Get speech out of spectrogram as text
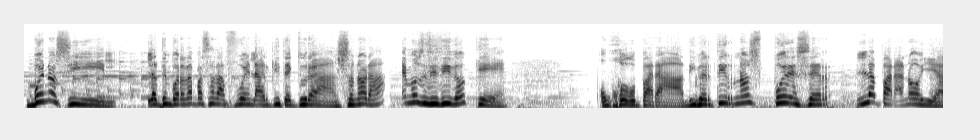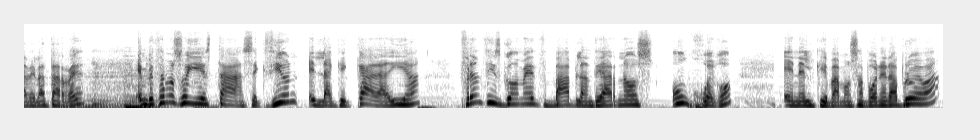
Bueno, si la temporada pasada fue la arquitectura sonora, hemos decidido que un juego para divertirnos puede ser la paranoia de la tarde. Empezamos hoy esta sección en la que cada día Francis Gómez va a plantearnos un juego en el que vamos a poner a prueba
